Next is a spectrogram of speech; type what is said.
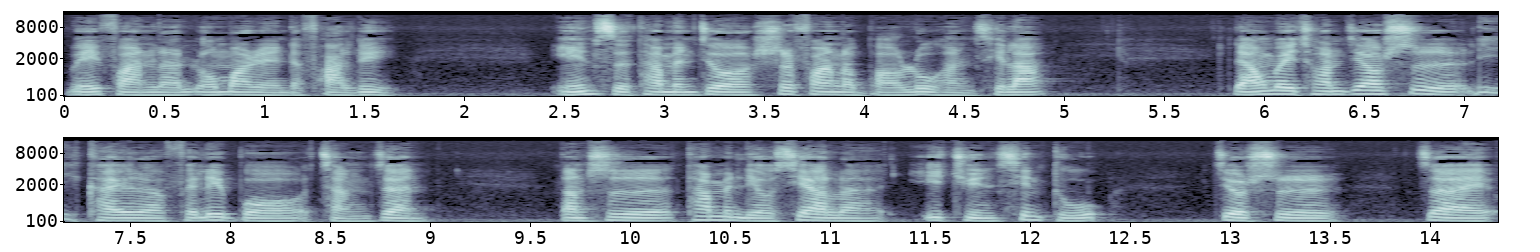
违反了罗马人的法律，因此他们就释放了保禄和希拉。两位传教士离开了菲利波城镇，但是他们留下了一群信徒，就是在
